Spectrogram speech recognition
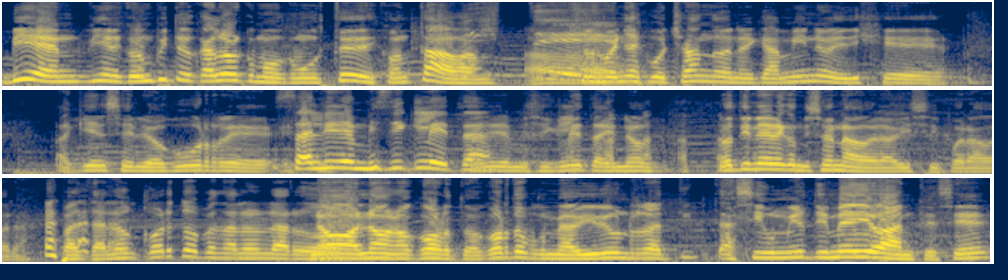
Bien, bien, con un pito de calor como, como ustedes contaban. ¿Viste? Yo los venía escuchando en el camino y dije, ¿a quién se le ocurre este, Salir en bicicleta. salir en bicicleta? Y no, no tiene aire acondicionado la bici por ahora. ¿Pantalón corto o pantalón largo? No, no, no corto, corto porque me avivé un ratito, así un minuto y medio antes, ¿eh?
